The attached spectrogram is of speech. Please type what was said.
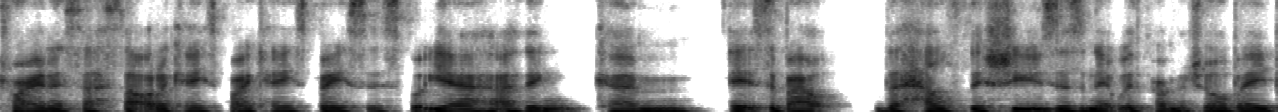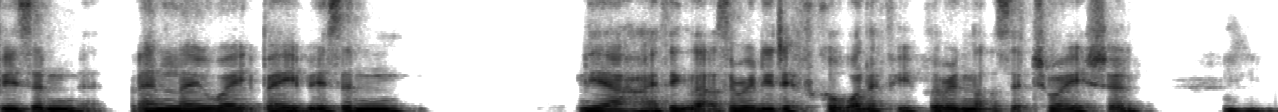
try and assess that on a case by case basis. But yeah, I think um, it's about the health issues, isn't it, with premature babies and and low weight babies, and yeah, I think that's a really difficult one if people are in that situation. Mm-hmm.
